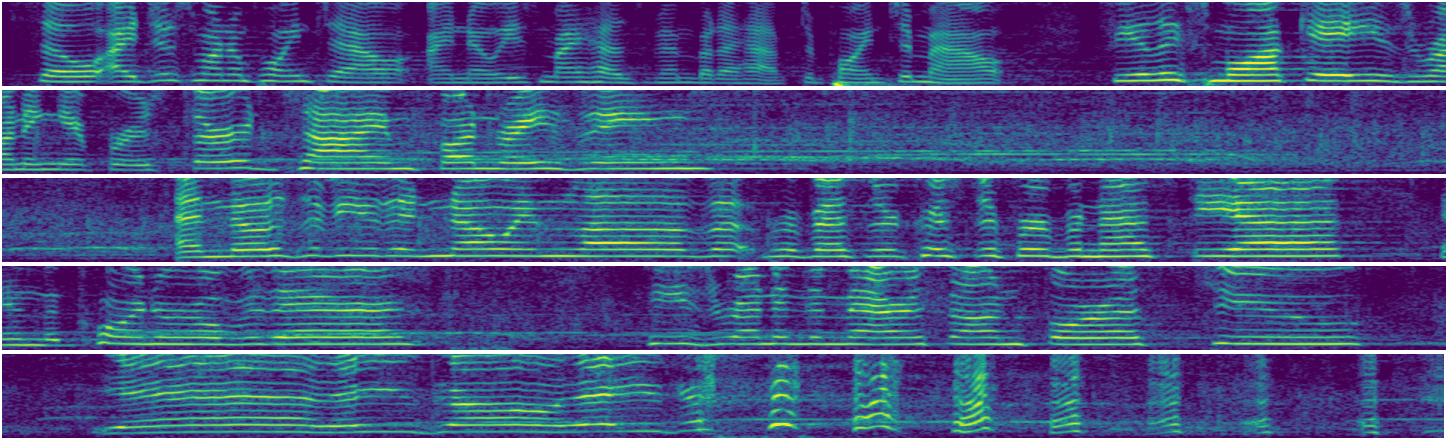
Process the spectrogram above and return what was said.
So, I just want to point out I know he's my husband, but I have to point him out. Felix Moake is running it for his third time fundraising. And those of you that know and love Professor Christopher Bonastia in the corner over there, he's running the marathon for us too. Yeah, there you go, there you go.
